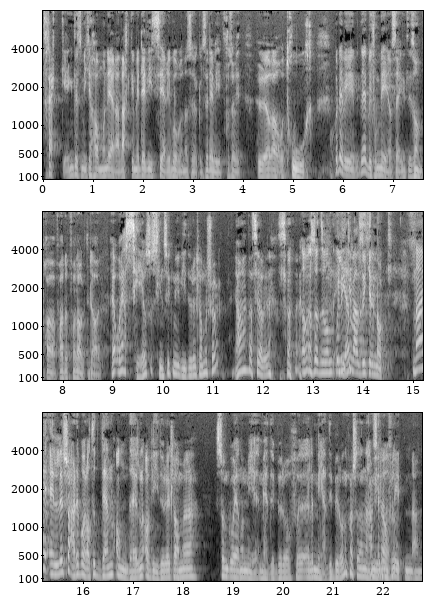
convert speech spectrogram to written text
trekk egentlig som ikke harmonerer verken med det vi ser i vår undersøkelse, det vi for så vidt hører og tror, på det vi, det vi får med oss egentlig sånn fra, fra, fra dag til dag. Ja, og jeg ser jo så sinnssykt mye videoreklame sjøl. Ja, der ser du det. Så. Altså, det er sånn, Og likevel så er det ikke nok. Nei, ellers så er det bare at den andelen av videoreklame som går gjennom mediebyrå for, eller mediebyråene, kanskje den er Kanskje mye den er for liten enn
